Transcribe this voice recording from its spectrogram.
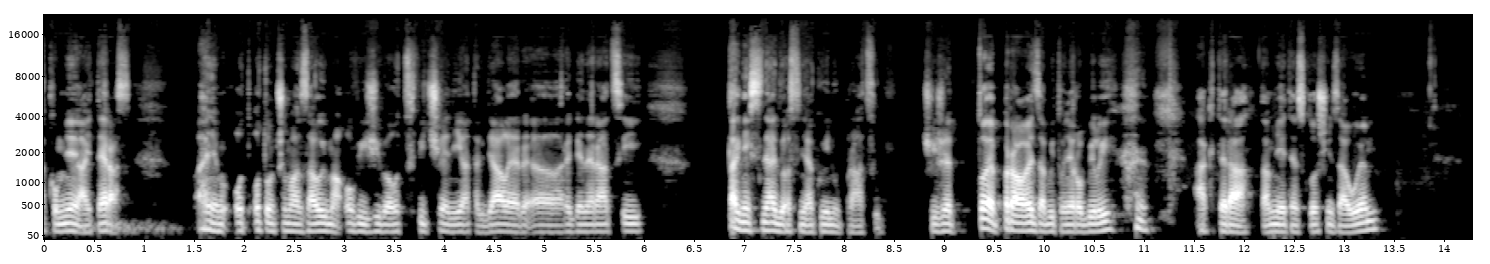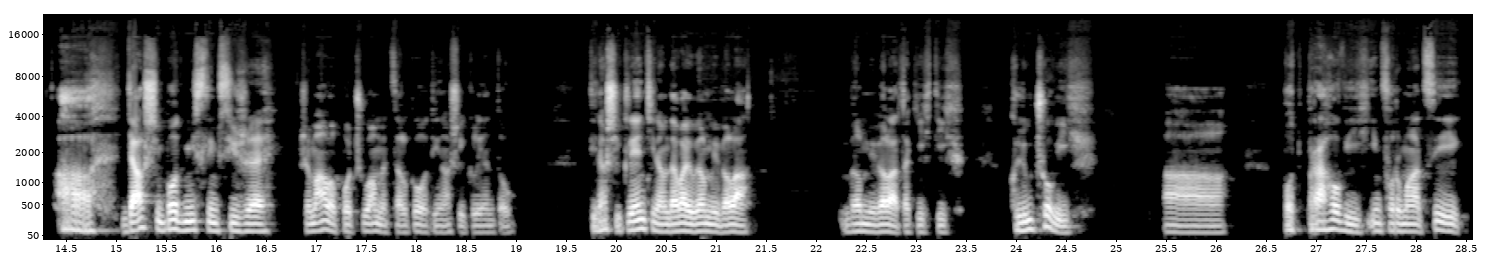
ako mne aj teraz, a o, o tom, čo ma zaujíma, o výžive, o cvičení a tak ďalej, re, regenerácii, tak nech si nájdu asi nejakú inú prácu. Čiže to je prvá vec, aby to nerobili, ak teda tam nie je ten skutočný záujem. A ďalší bod, myslím si, že, že málo počúvame celkovo tých našich klientov. Tí naši klienti nám dávajú veľmi veľa, veľmi veľa takých tých kľúčových a podprahových informácií,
